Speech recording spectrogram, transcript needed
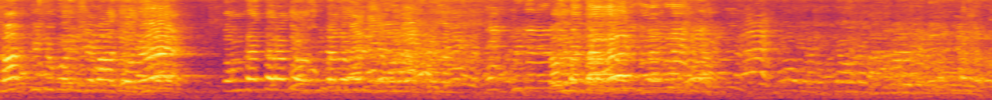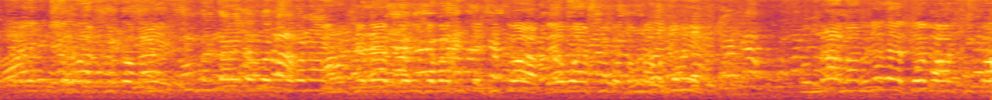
সব পরিষেবা ওখানে। তোমরা তারা হসপিটালে পরিষেবা তোমরা তারা পরিষেবা দিতে শিখো ব্যবহার শিখো তোমরা মানুষের ব্যবহার শিখো।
